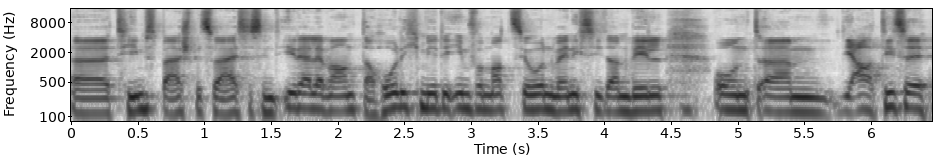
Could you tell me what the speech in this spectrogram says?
äh, Teams beispielsweise sind irrelevant. Da hole ich mir die Informationen, wenn ich sie dann will. Und ähm, ja, diese,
